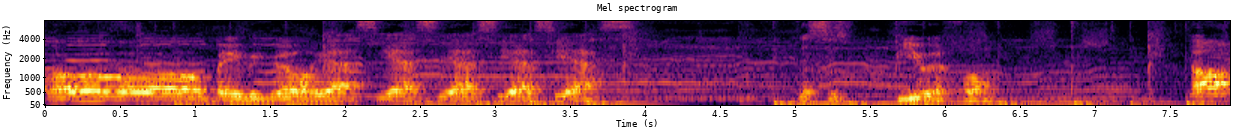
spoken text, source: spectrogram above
Oh, baby girl, yes, yes, yes, yes, yes. This is beautiful. Oh,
